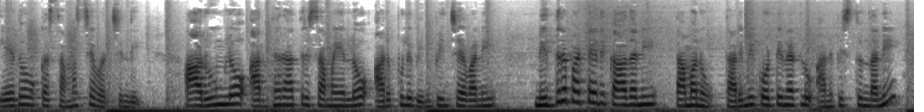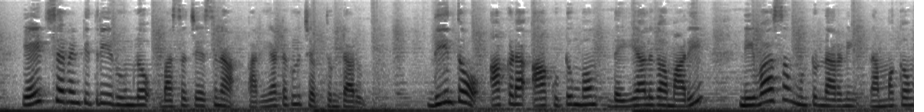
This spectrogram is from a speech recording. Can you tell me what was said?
ఏదో ఒక సమస్య వచ్చింది. ఆ రూమ్లో అర్ధరాత్రి సమయంలో అరుపులు వినిపించేవని నిద్ర పట్టేది కాదని తమను తరిమి కొట్టినట్లు అనిపిస్తుందని ఎయిట్ సెవెంటీ త్రీ రూమ్లో బస చేసిన పర్యాటకులు చెప్తుంటారు. దీంతో అక్కడ ఆ కుటుంబం దెయ్యాలుగా మారి నివాసం ఉంటున్నారని నమ్మకం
